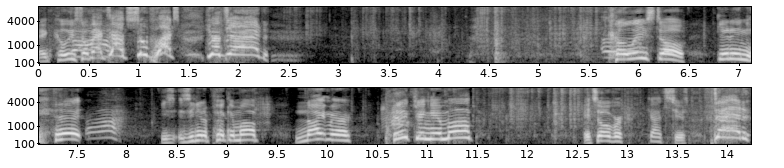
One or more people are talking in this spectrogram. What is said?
And Kalisto back down. Suplex. You're dead. Uh-huh. Kalisto getting hit. Uh-huh. He's, is he going to pick him up? Nightmare picking him up. It's over. God, serious. Dead.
